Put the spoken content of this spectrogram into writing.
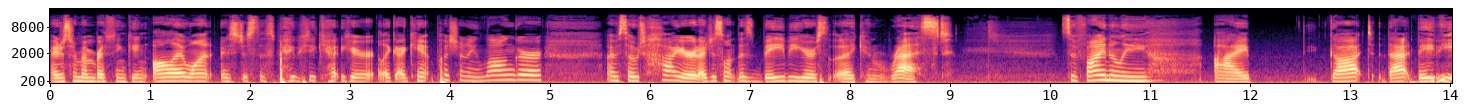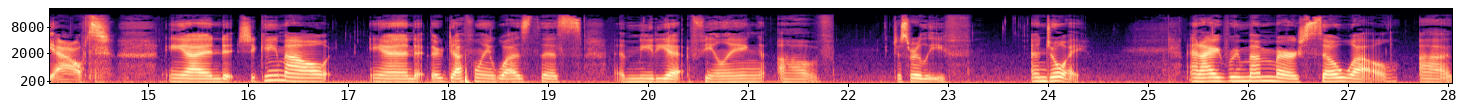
I just remember thinking, all I want is just this baby to get here. Like, I can't push any longer. I'm so tired. I just want this baby here so that I can rest. So finally, I got that baby out. And she came out, and there definitely was this immediate feeling of just relief and joy. And I remember so well uh,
